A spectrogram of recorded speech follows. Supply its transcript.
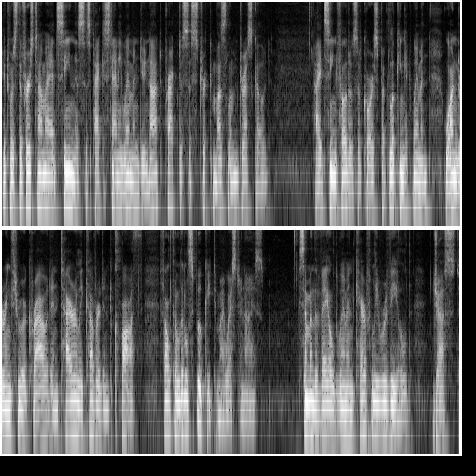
It was the first time I had seen this, as Pakistani women do not practice a strict Muslim dress code. I had seen photos, of course, but looking at women wandering through a crowd entirely covered in cloth felt a little spooky to my Western eyes. Some of the veiled women carefully revealed just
